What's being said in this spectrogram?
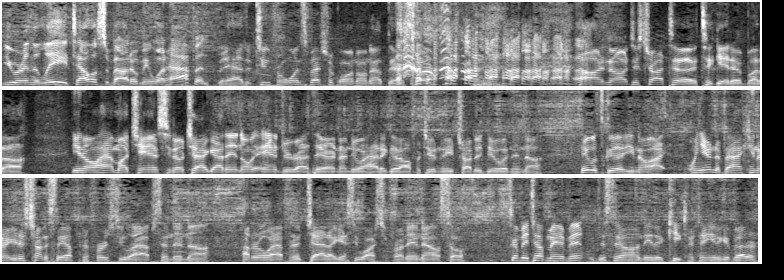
you were in the lead. Tell us about it. I mean, what happened? They had the two for one special going on out there. So, uh, no, I just tried to, to get it, but uh, you know, I had my chance. You know, Chad got in on Andrew right there, and I knew I had a good opportunity to try to do it, and uh, it was good. You know, I, when you're in the back, you know, you're just trying to stay up for the first few laps, and then uh, I don't know what happened to Chad. I guess he watched the front end out. So it's gonna be a tough main event. We just uh, need to keep continuing to get better.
